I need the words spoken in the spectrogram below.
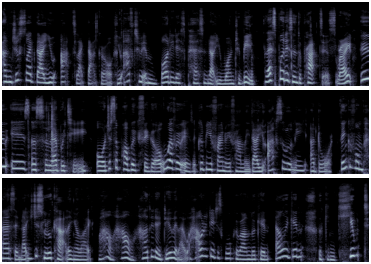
And just like that, you act like that girl. You have to embody this person that you want to be. Let's put this into practice, right? Who is a celebrity or just a public figure, whoever it is, it could be your friend or your family that you absolutely adore. Think of one person that you just look at and you're like, wow, how? How did they do it? Like, how did they just walk around looking elegant, looking cute,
